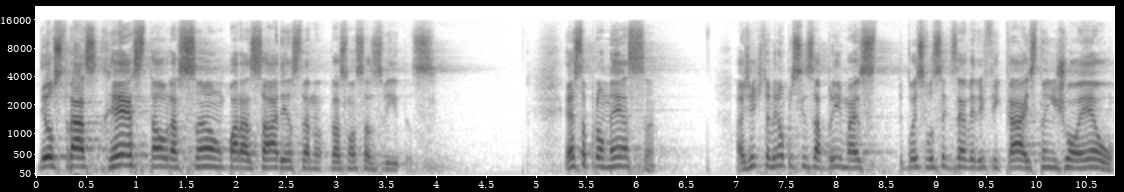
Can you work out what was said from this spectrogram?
Deus traz restauração para as áreas das nossas vidas. Esta promessa, a gente também não precisa abrir, mas depois, se você quiser verificar, está em Joel,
